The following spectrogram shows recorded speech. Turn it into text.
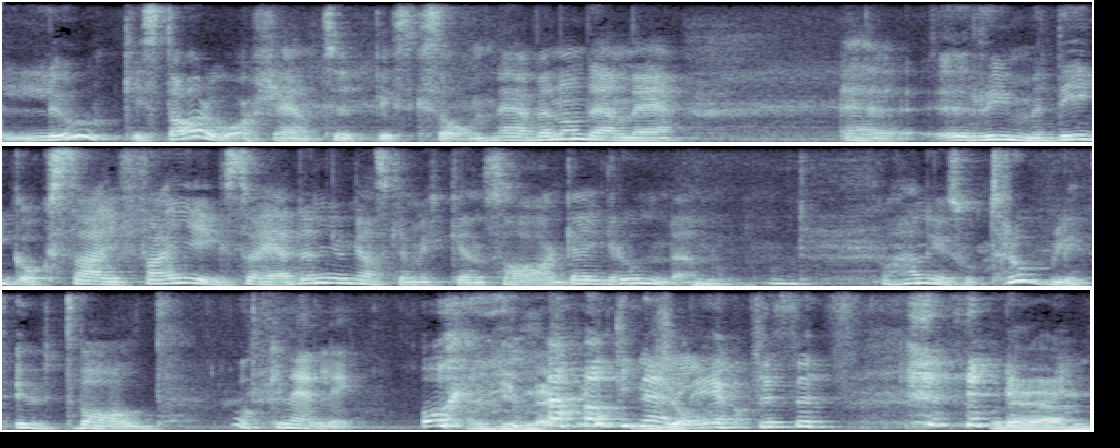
Luke i Star Wars är en typisk sån. Även om den är eh, rymdig och sci-fiig så är den ju ganska mycket en saga i grunden. Och han är ju så otroligt utvald. Och gnällig. Och, gnällig. och gnällig, Ja. ja. precis. Och det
